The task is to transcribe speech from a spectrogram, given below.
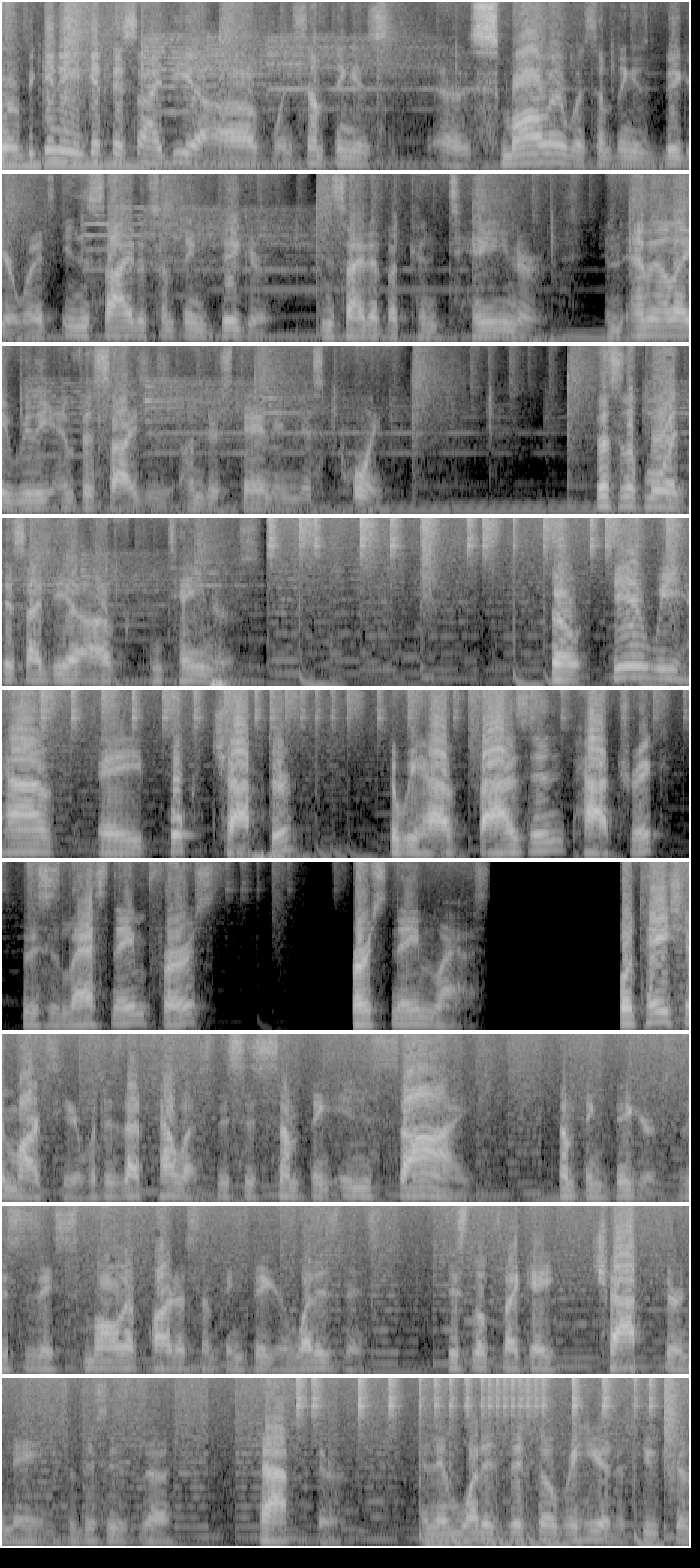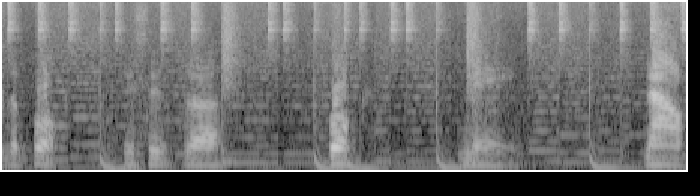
So we're beginning to get this idea of when something is uh, smaller, when something is bigger, when it's inside of something bigger, inside of a container. And MLA really emphasizes understanding this point. Let's look more at this idea of containers. So here we have a book chapter. So we have Bazin Patrick. So this is last name first, first name last. Quotation marks here, what does that tell us? This is something inside something bigger. So this is a smaller part of something bigger. What is this? This looks like a chapter name. So this is the chapter. And then what is this over here, the future of the book? This is the book name. Now,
